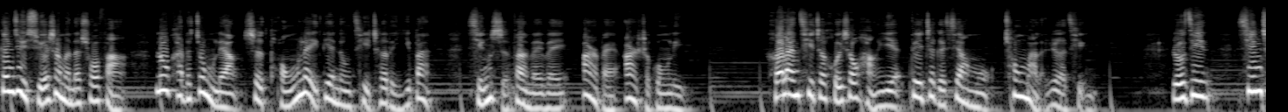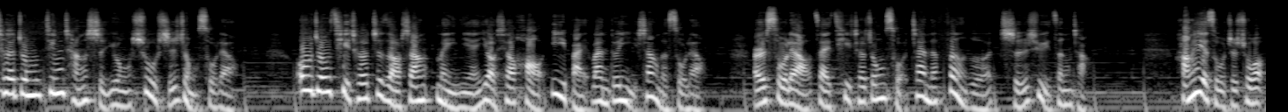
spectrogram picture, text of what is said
根据学生们的说法，卢卡的重量是同类电动汽车的一半，行驶范围为二百二十公里。荷兰汽车回收行业对这个项目充满了热情。如今，新车中经常使用数十种塑料。欧洲汽车制造商每年要消耗一百万吨以上的塑料，而塑料在汽车中所占的份额持续增长。行业组织说，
